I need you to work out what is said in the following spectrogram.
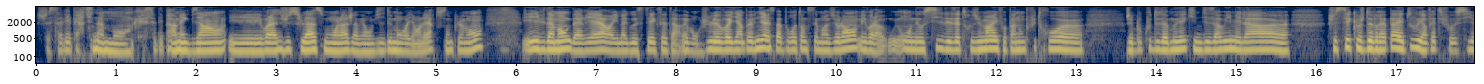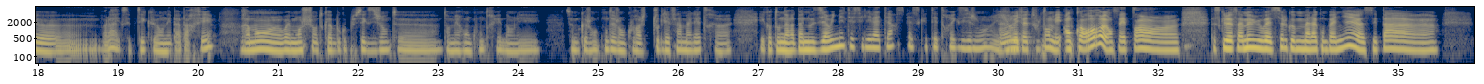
je savais pertinemment que c'était pas un mec bien. Et voilà, juste là, à ce moment-là, j'avais envie de m'envoyer en l'air, tout simplement. Et évidemment que derrière, il m'a ghosté, etc. Mais bon, je le voyais un peu venir, et c'est pas pour autant que c'est moins violent. Mais voilà, on est aussi des êtres humains, il faut pas non plus trop. Euh, j'ai beaucoup d'abonnés qui me disent Ah oui, mais là. Euh, je sais que je devrais pas et tout. Et en fait, il faut aussi euh, voilà, accepter qu'on n'est pas parfait. Vraiment, ouais, moi, je suis en tout cas beaucoup plus exigeante dans mes rencontres et dans les, que je rencontre et j'encourage toutes les femmes à l'être. Euh, et quand on n'arrête pas de nous dire oui, mais t'es célibataire, c'est parce que t'es trop exigeant. Et ah je oui. répète tout le temps, mais encore heureux en fait. Hein, euh, parce que le fameux mieux vaut être seul que mal accompagné, euh, c'est pas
